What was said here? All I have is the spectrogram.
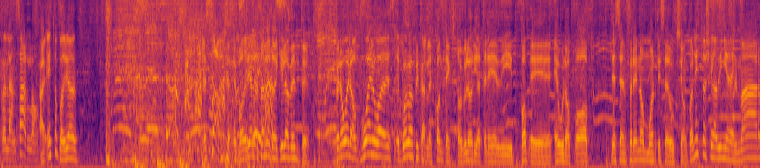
relanzarlo. Ah, Esto podría... Eso, eh, hacerlo más. tranquilamente. Pero bueno, vuelvo a, des- eh, vuelvo a explicarles contexto. Gloria Trevi, pop, eh, Europop, desenfreno, muerte y seducción. Con esto llega Viña del Mar,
